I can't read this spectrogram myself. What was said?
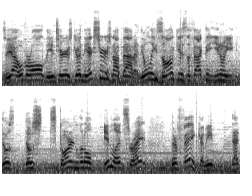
So yeah, overall, the interior is good and the exterior is not bad. The only zonk is the fact that, you know, those those darn little inlets, right? They're fake. I mean, that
